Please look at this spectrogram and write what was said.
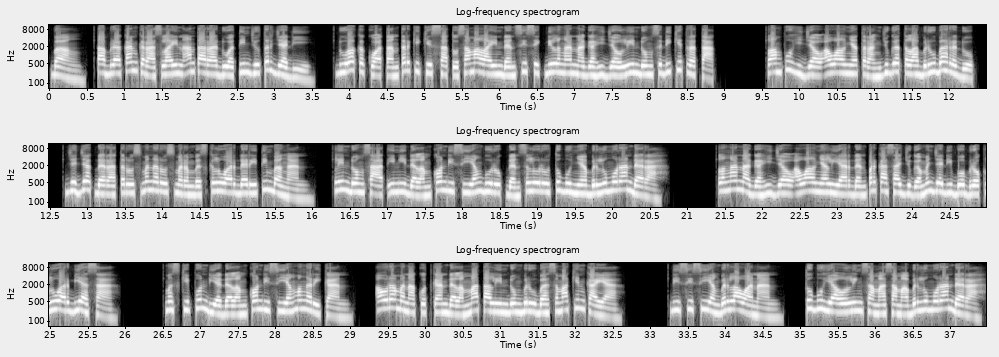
Bang, tabrakan keras lain antara dua tinju terjadi. Dua kekuatan terkikis satu sama lain dan sisik di lengan naga hijau lindung sedikit retak. Lampu hijau awalnya terang juga telah berubah redup. Jejak darah terus-menerus merembes keluar dari timbangan. Lindung saat ini dalam kondisi yang buruk dan seluruh tubuhnya berlumuran darah. Lengan naga hijau awalnya liar dan perkasa juga menjadi bobrok luar biasa. Meskipun dia dalam kondisi yang mengerikan, aura menakutkan dalam mata Lindung berubah semakin kaya. Di sisi yang berlawanan, tubuh Yao Ling sama-sama berlumuran darah.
